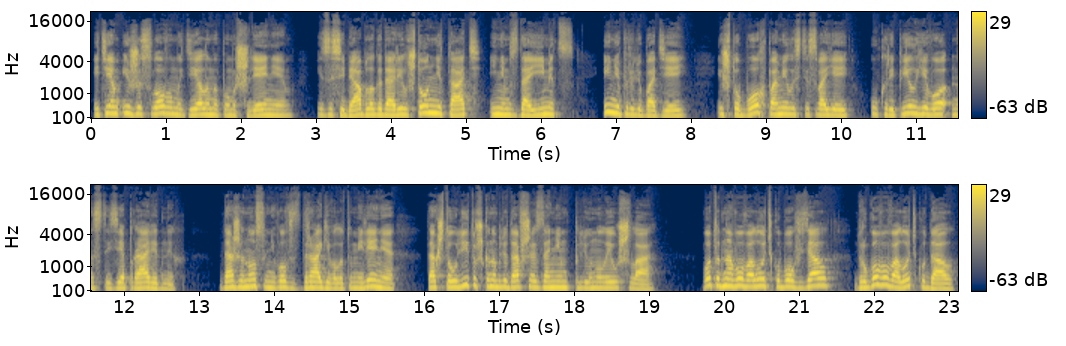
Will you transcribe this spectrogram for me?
и тем и же словом, и делом, и помышлением, и за себя благодарил, что он не тать, и не мздоимец, и не прелюбодей, и что Бог, по милости своей, укрепил его на стезе праведных. Даже нос у него вздрагивал от умиления, так что улитушка, наблюдавшая за ним, плюнула и ушла. Вот одного Володьку Бог взял, другого Володьку дал.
